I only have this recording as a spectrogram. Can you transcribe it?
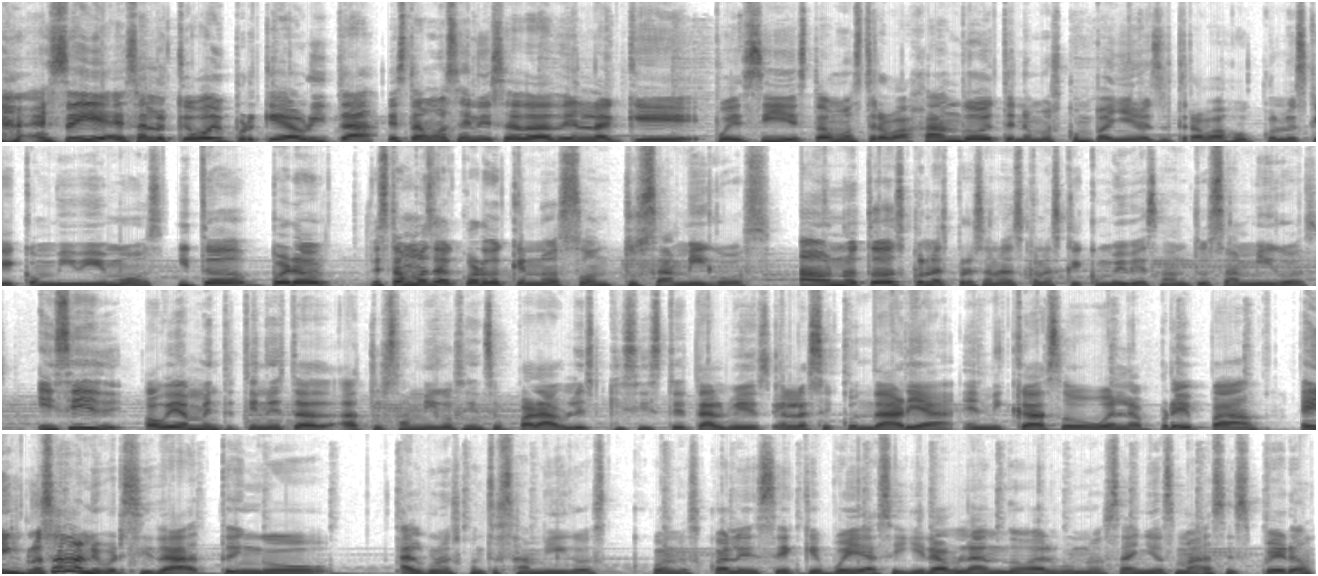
Sí, es a lo que voy, porque ahorita estamos en esa edad en la que, pues sí, estamos trabajando, tenemos compañeros de trabajo con los que convivimos y todo, pero estamos de acuerdo que no son tus amigos. No, no todos con las personas con las que convives son tus amigos. Y sí, obviamente tienes a, a tus amigos inseparables que hiciste tal vez en la secundaria, en mi caso, o en la prepa, e incluso en la universidad. Tengo algunos cuantos amigos con los cuales sé que voy a seguir hablando algunos años más, espero.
